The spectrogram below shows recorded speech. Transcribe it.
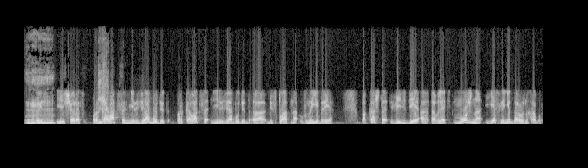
То есть, еще раз, парковаться нельзя будет, парковаться нельзя будет э, бесплатно в ноябре. Пока что везде оставлять можно, если нет дорожных работ.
